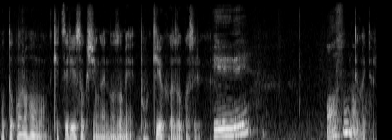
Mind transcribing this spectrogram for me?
男の方も血流促進が望め勃起力が増加する。へえ。あそうなんだ。って書いてある。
